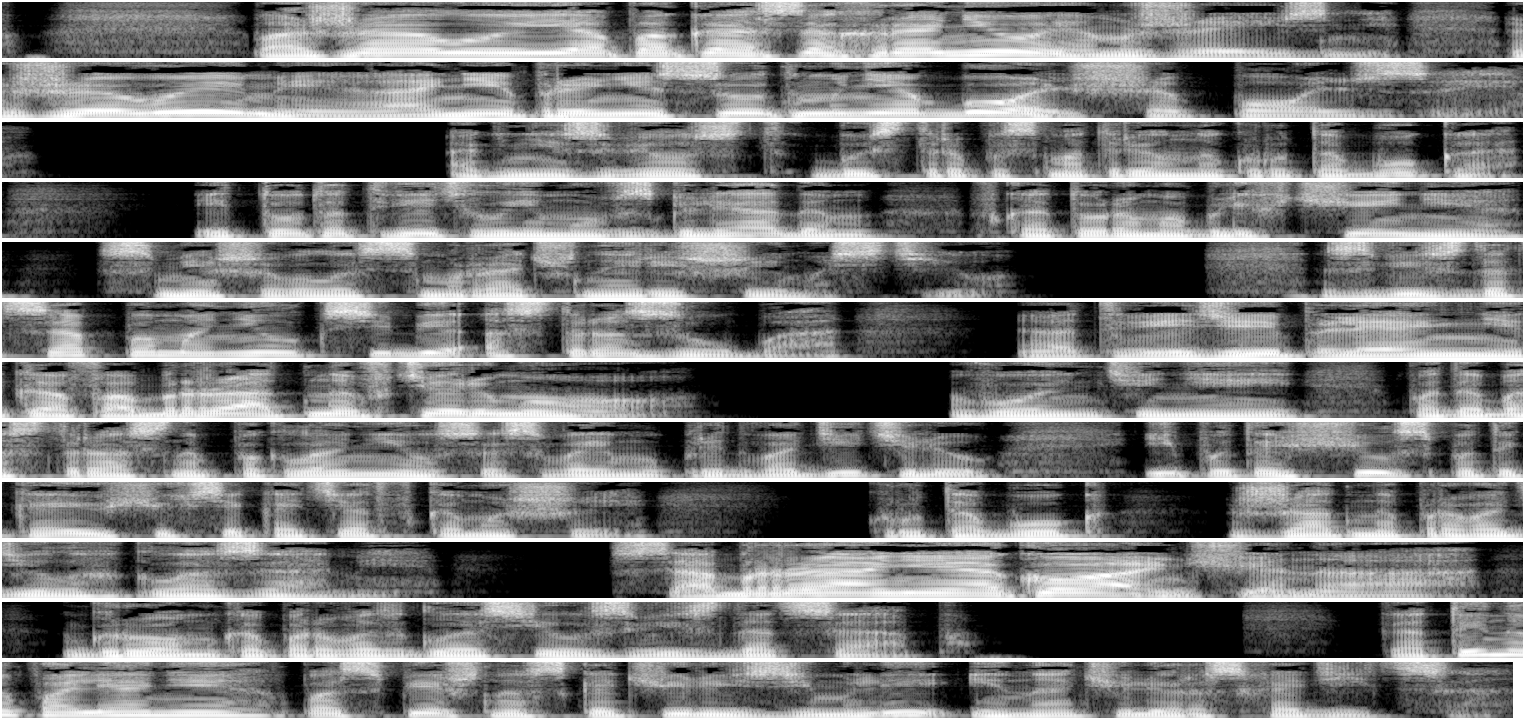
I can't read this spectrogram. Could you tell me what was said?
«Пожалуй, я пока сохраню им жизнь. Живыми они принесут мне больше пользы». Огнезвезд быстро посмотрел на Крутобока, и тот ответил ему взглядом, в котором облегчение смешивалось с мрачной решимостью. Звездоца поманил к себе Острозуба. «Отведи пленников обратно в тюрьму!» Воин теней подобострастно поклонился своему предводителю и потащил спотыкающихся котят в камыши. Крутобок жадно проводил их глазами. «Собрание окончено!» — громко провозгласил звездоцап. Коты на поляне поспешно вскочили с земли и начали расходиться.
